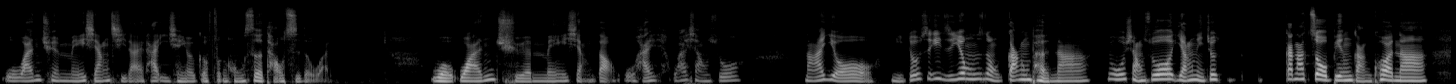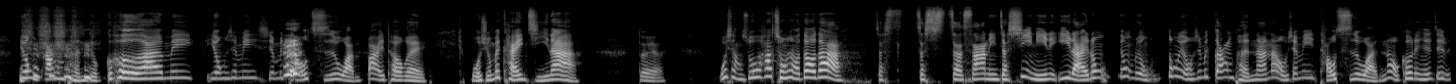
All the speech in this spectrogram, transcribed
我完全没想起来，他以前有一个粉红色陶瓷的碗，我完全没想到。我还我还想说，哪有？你都是一直用这种钢盆啊？因为我想说，养你就跟他周边赶快呐，用钢盆就够啊，咩用什么什么陶瓷碗，拜托哎，我想备开机啦，对。我想说，他从小到大，十十十三年、十四年以来，拢用用都用什么钢盆啊？那有什么陶瓷碗？那我可能这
